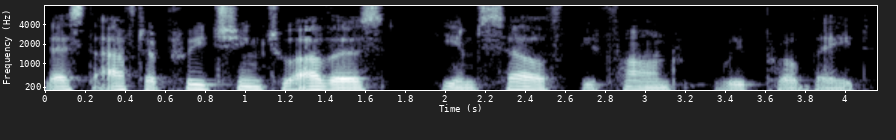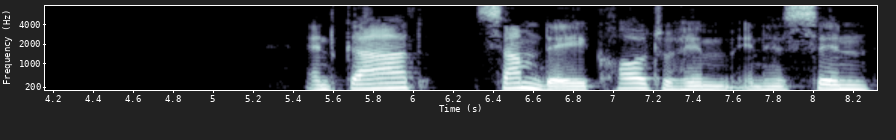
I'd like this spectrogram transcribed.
lest after preaching to others he himself be found reprobate. And God some day call to him in his sin,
